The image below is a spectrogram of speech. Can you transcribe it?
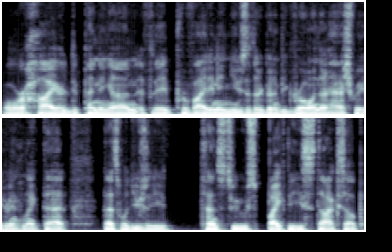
or higher depending on if they provide any news that they're going to be growing their hash rate or anything like that. That's what usually tends to spike these stocks up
